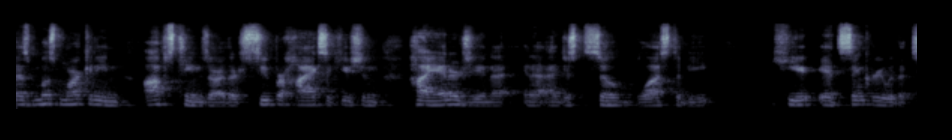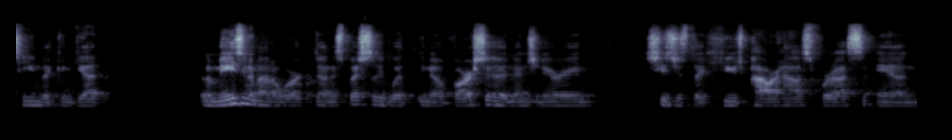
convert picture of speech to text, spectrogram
as most marketing ops teams are they're super high execution high energy and, I, and i'm just so blessed to be here at Syncari with a team that can get an amazing amount of work done especially with you know varsha and engineering she's just a huge powerhouse for us and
